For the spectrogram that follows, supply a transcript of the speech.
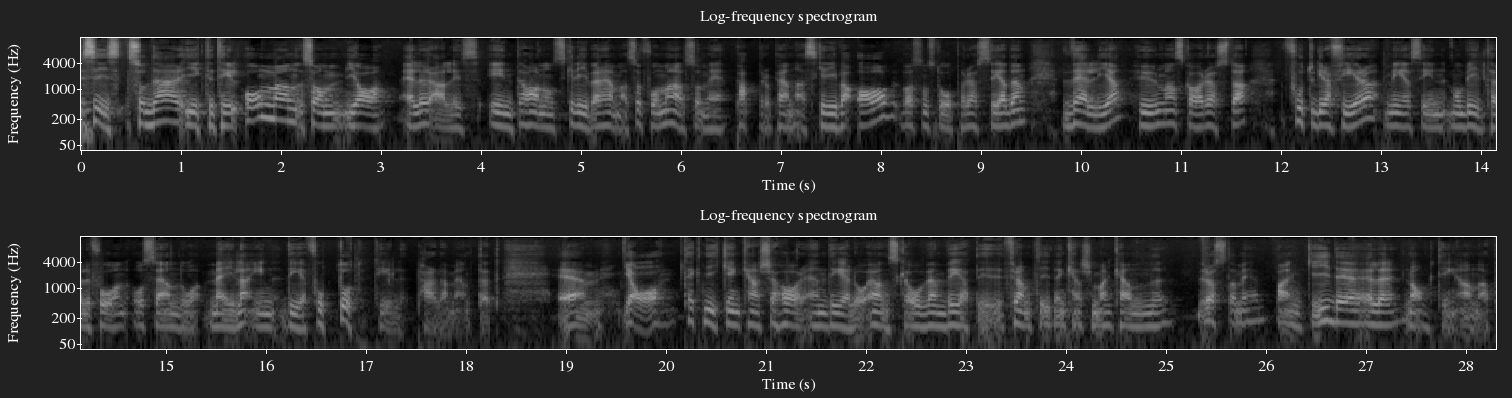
Precis, så där gick det till. Om man som jag eller Alice inte har någon skrivare hemma så får man alltså med papper och penna skriva av vad som står på röstsedeln, välja hur man ska rösta, fotografera med sin mobiltelefon och sen då mejla in det fotot till parlamentet. Ehm, ja, tekniken kanske har en del att önska och vem vet i framtiden kanske man kan eh, rösta med BankID eller någonting annat.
